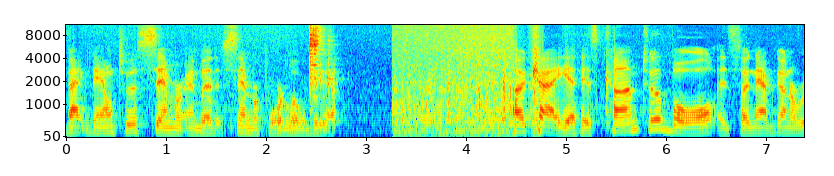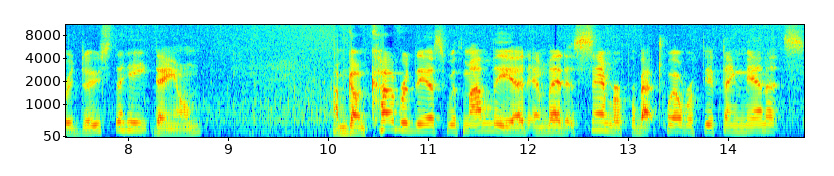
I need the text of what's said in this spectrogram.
back down to a simmer and let it simmer for a little bit. Okay, it has come to a boil and so now I'm going to reduce the heat down. I'm going to cover this with my lid and let it simmer for about 12 or 15 minutes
